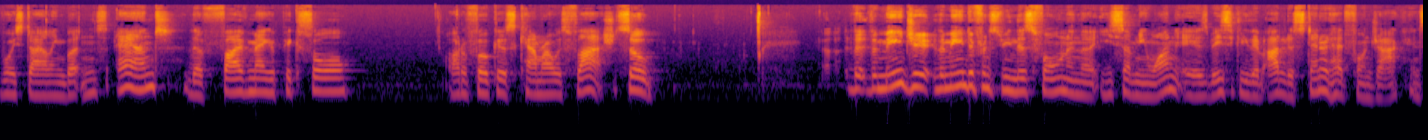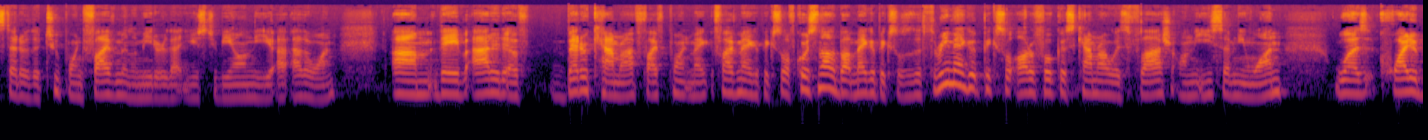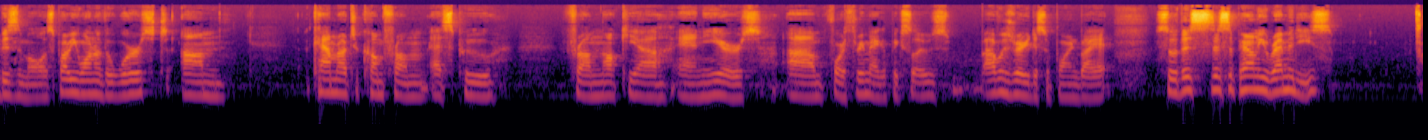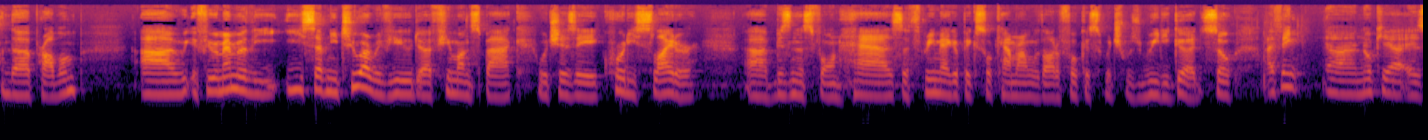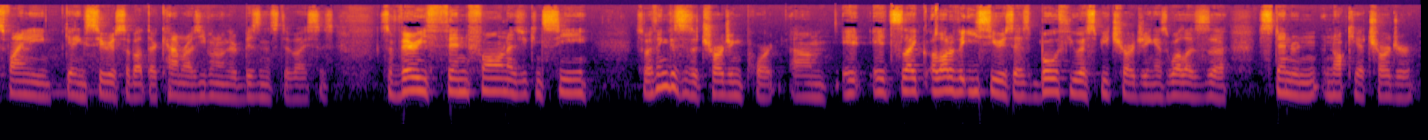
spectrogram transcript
voice dialing buttons, and the five megapixel autofocus camera with flash. So the the major the main difference between this phone and the E71 is basically they've added a standard headphone jack instead of the 2.5 millimeter that used to be on the uh, other one. Um, they've added a better camera, 5, meg 5 megapixel. Of course, not about megapixels. The 3 megapixel autofocus camera with flash on the E71 was quite abysmal. It's probably one of the worst um, camera to come from Espoo from Nokia and years um, for 3 megapixel. Was, I was very disappointed by it. So this this apparently remedies the problem. Uh, if you remember the E72 I reviewed a few months back, which is a QWERTY slider uh, business phone, has a 3 megapixel camera with autofocus, which was really good. So I think uh, Nokia is finally getting serious about their cameras, even on their business devices. It's a very thin phone, as you can see. So I think this is a charging port. Um, it, it's like a lot of the E series has both USB charging as well as the standard Nokia charger.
